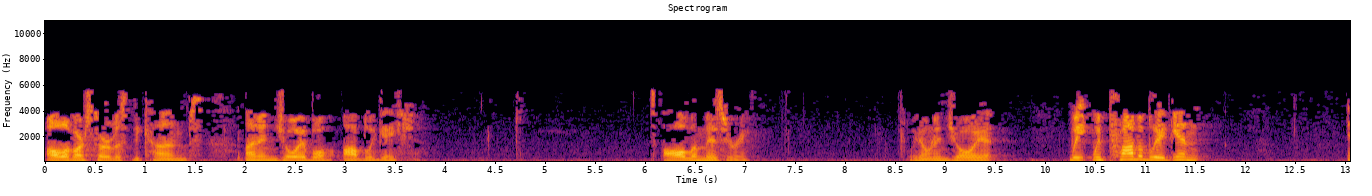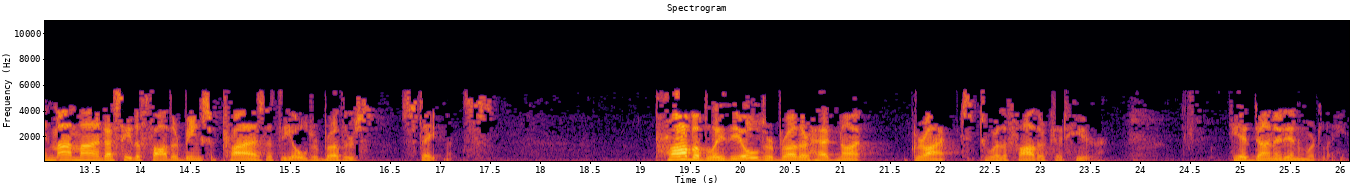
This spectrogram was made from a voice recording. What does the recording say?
all of our service becomes unenjoyable obligation. It's all a misery. We don't enjoy it. We, we probably, again, in my mind, I see the father being surprised at the older brother's statements. Probably the older brother had not griped to where the father could hear. He had done it inwardly.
